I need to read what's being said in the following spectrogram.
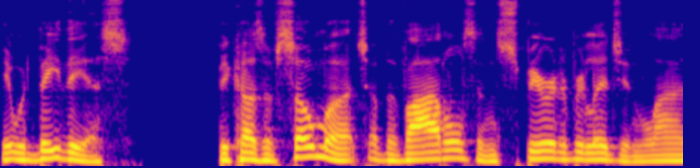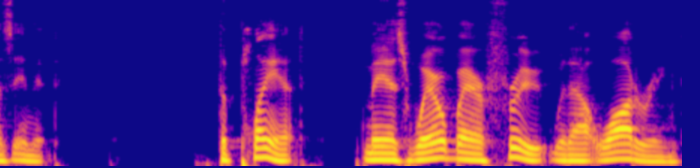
it would be this, because of so much of the vitals and spirit of religion lies in it. The plant may as well bear fruit without watering.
